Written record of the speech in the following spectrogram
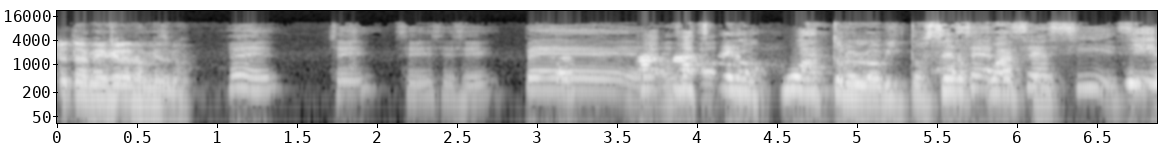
Yo también creo lo mismo. Sí, sí, sí, sí, sí. Pero. A, 0-4, Lobito, 0-4. O, sea, sí, sí.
